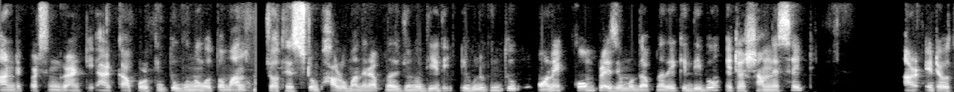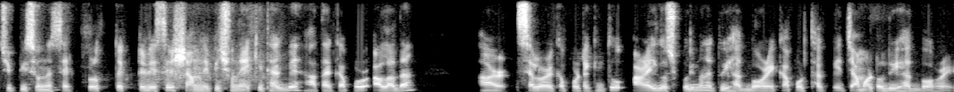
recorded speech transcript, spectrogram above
হান্ড্রেড পার্সেন্ট গ্যারান্টি আর কাপড় কিন্তু গুণগত মান যথেষ্ট ভালো মানের আপনাদের জন্য দিয়ে দিই। এগুলো কিন্তু অনেক কম প্রাইসের মধ্যে আপনাদেরকে দিব। এটা সামনের সাইড আর এটা হচ্ছে পিছনের সাইড প্রত্যেকটা ড্রেসের সামনে পিছনে একই থাকবে, হাতার কাপড় আলাদা। আর সালোয়ারের কাপড়টা কিন্তু আড়াই গজ পরিমাণে দুই হাত বহরের কাপড় থাকবে, জামাটাও দুই হাত বহরের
